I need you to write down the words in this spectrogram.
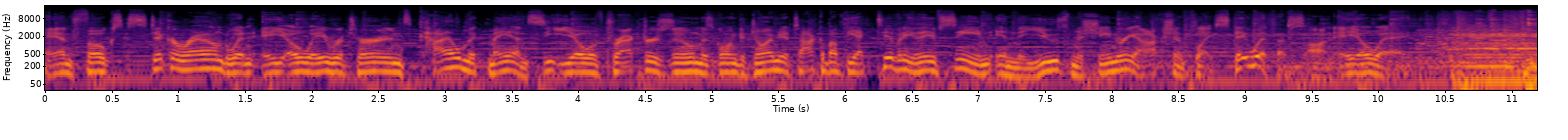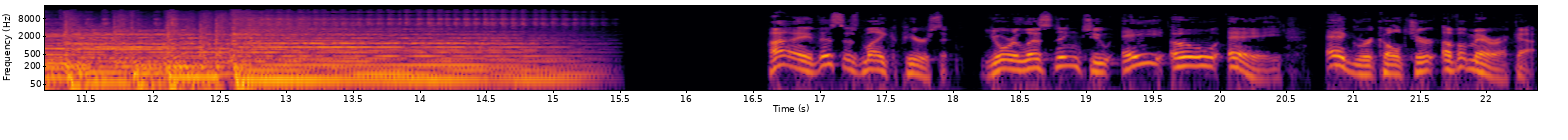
And folks, stick around when AOA returns. Kyle McMahon, CEO of Tractor Zoom, is going to join me to talk about the activity they've seen in the used machinery auction place. Stay with us on AOA. Hi, this is Mike Pearson. You're listening to AOA, Agriculture of America.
